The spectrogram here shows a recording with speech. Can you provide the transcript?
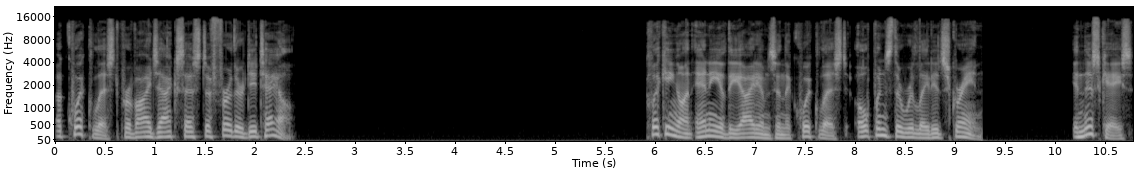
a quick list provides access to further detail. Clicking on any of the items in the quick list opens the related screen. In this case,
